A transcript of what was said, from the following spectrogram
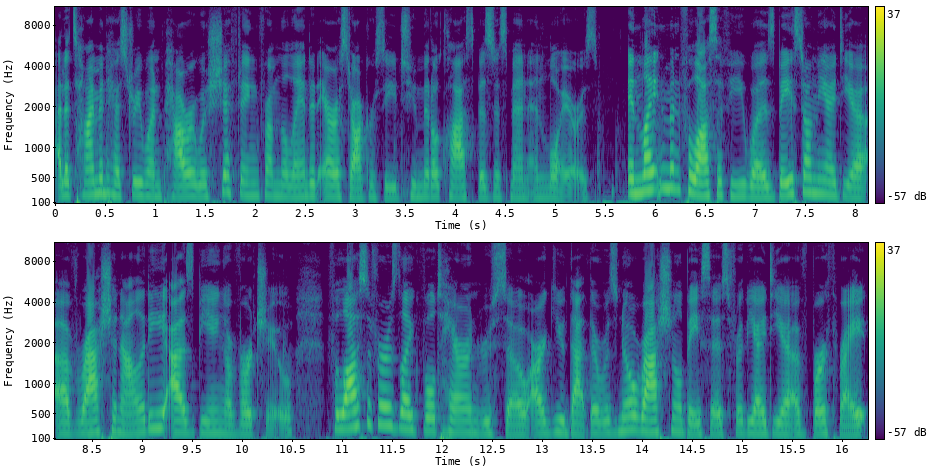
at a time in history when power was shifting from the landed aristocracy to middle class businessmen and lawyers. Enlightenment philosophy was based on the idea of rationality as being a virtue. Philosophers like Voltaire and Rousseau argued that there was no rational basis for the idea of birthright,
